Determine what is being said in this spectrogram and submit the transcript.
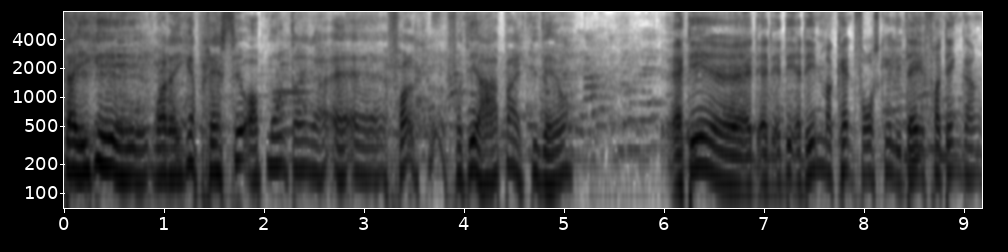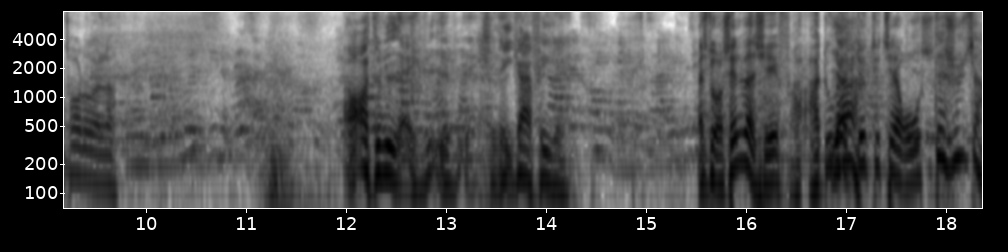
der ikke, hvor der ikke er plads til opmundringer af, af folk for det arbejde, de laver. Er det, er, er, det, er det en markant forskel i dag fra dengang, tror du? Eller? Åh, oh, det ved jeg ikke. Så det ikke fik jeg. Altså, du har selv været chef. Har du ja, været dygtig til at rose? det synes jeg.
